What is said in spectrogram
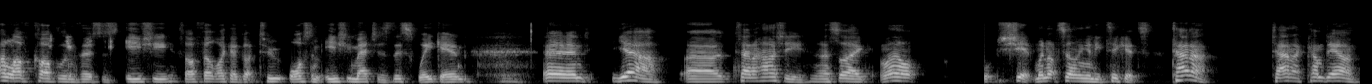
I love Coughlin versus Ishii, so I felt like I got two awesome Ishii matches this weekend, and yeah, uh, Tanahashi. That's like, well, shit, we're not selling any tickets. Tana, Tana, come down.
